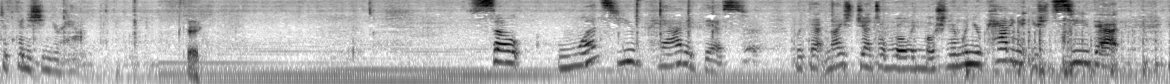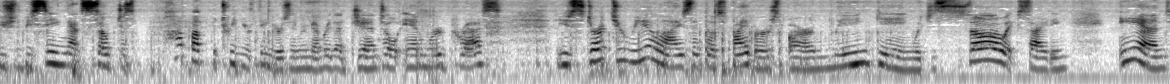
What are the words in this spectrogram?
to finishing your hat. Okay. So once you've patted this with that nice gentle rolling motion, and when you're patting it, you should see that, you should be seeing that soap just pop up between your fingers, and remember that gentle inward press. You start to realize that those fibers are linking, which is so exciting, and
